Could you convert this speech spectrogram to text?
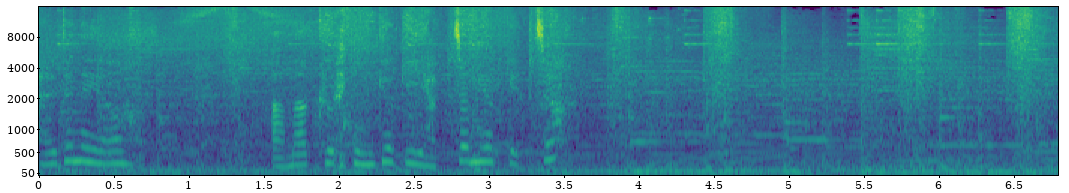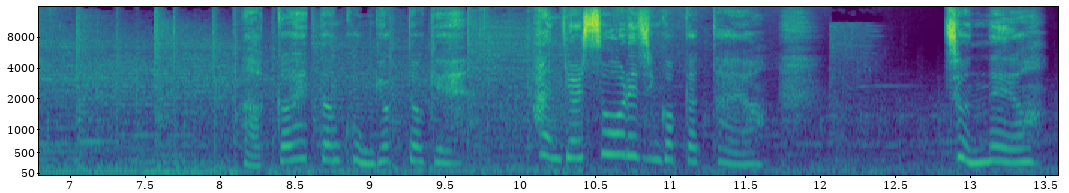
잘 드네요. 아마 그 공격이 약점이었겠죠? 아까 했던 공격 덕에 한결 수월해진 것 같아요. 좋네요.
